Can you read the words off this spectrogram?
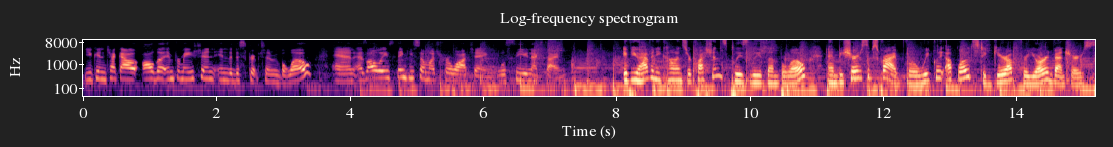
You can check out all the information in the description below. And as always, thank you so much for watching. We'll see you next time. If you have any comments or questions, please leave them below and be sure to subscribe for weekly uploads to gear up for your adventures.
